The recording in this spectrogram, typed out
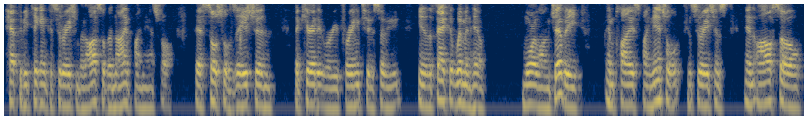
have to be taken into consideration, but also the non-financial, that socialization, the care that we're referring to. So, you, you know, the fact that women have more longevity implies financial considerations and also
